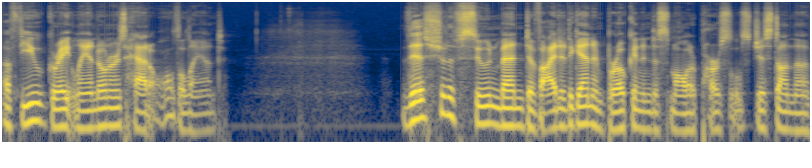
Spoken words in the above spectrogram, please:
A few great landowners had all the land. This should have soon been divided again and broken into smaller parcels, just on the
